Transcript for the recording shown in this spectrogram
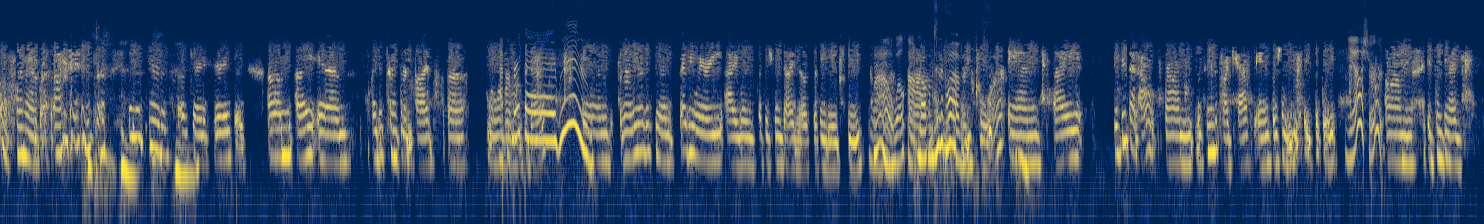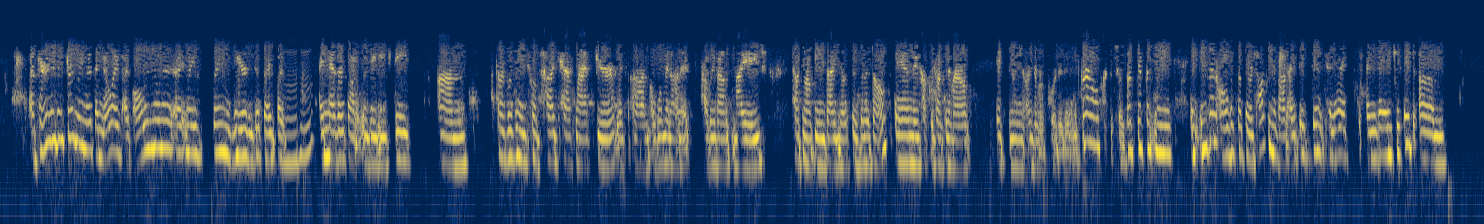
Oh, I'm out of breath. Um, in the spirit of, of sharing experiences, um, I am, I just turned 35 uh, a little Happy over a month birthday! ago. Woo! And earlier this year in February, I was officially diagnosed with ADHD. Wow, welcome. Um, Welcome to the club. 34, and I figured that out from listening to podcasts and social media, basically. Yeah, sure. Um, it's something I've apparently been struggling with, and no, I've, I've always known it. I, my brain was weird and different, but I never thought it was ADHD. Um, I was listening to a podcast last year with um, a woman on it, probably about my age, talking about being diagnosed as an adult, and they were talking about it being underreported in girls it shows up differently. And even all the stuff they were talking about, I it didn't connect. And then she said, um,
